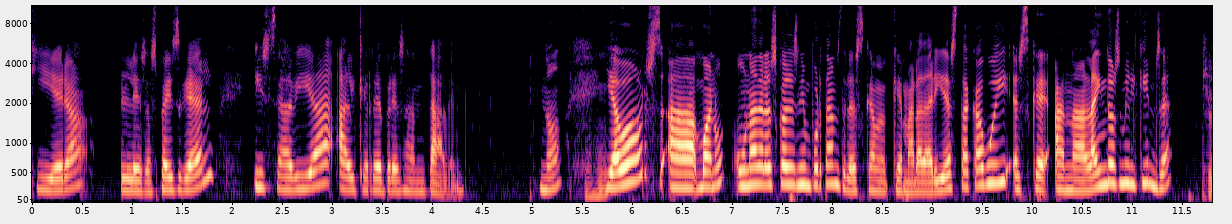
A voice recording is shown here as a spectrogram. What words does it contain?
qui era les Spice Girls i sabia el que representaven. No? Mhm. Llavors, eh, bueno, una de les coses importants de les que, que m'agradaria destacar avui és que en l'any 2015 Sí.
